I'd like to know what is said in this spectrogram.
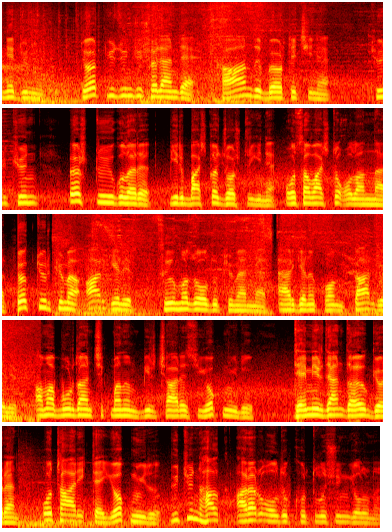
ne dünü. 400. şölende Kaan'dı börteçine. Türk'ün öş duyguları bir başka coştu yine. O savaşta olanlar Göktürk'üme ar gelir. Sığmaz oldu tümenler. Ergenekon dar gelir. Ama buradan çıkmanın bir çaresi yok muydu? Demirden dağı gören o tarihte yok muydu? Bütün halk arar oldu kurtuluşun yolunu.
